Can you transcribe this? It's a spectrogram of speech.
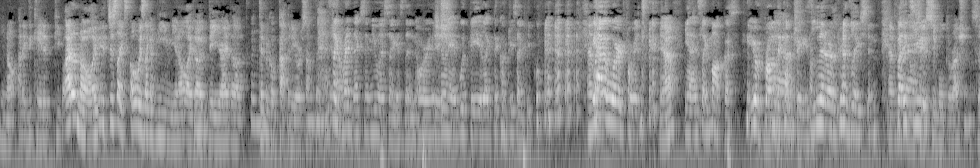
you know uneducated people. I don't know. Like it's just like always like a meme. You know, like a they write a Mhm. typical kadri or something. It's like know? rednecks in US, I guess, then, or in Ish. Estonia, it would be like the countryside people. And we like- have a word for it. Yeah, yeah, it's like maakas. You're from the country. It's literal translation. At But it's you used- say Sibul to Russian. So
